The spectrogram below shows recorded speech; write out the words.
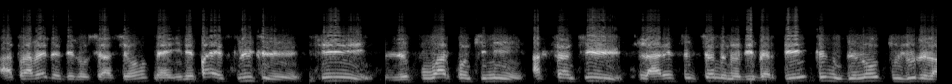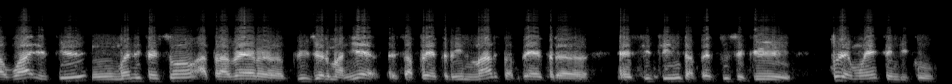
à travers des dénonciations, mais il n'est pas exclu que si le pouvoir continue, accentue la restriction de nos libertés, que nous toujours de la voix et que nous manifestons à travers plusieurs manières. Ça peut être une marche, ça peut être un sitting, ça peut être tout ce que tous les moyens syndicaux.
